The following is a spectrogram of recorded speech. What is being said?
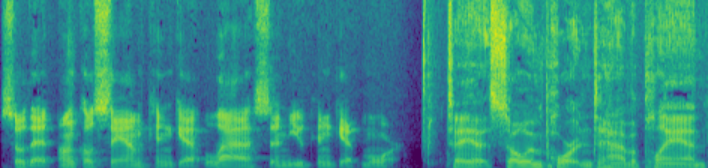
so that Uncle Sam can get less and you can get more. Tell you, it's so important to have a plan.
